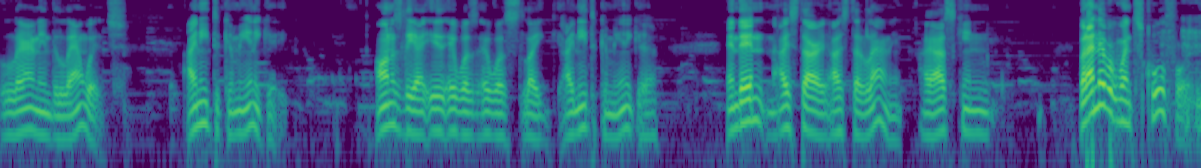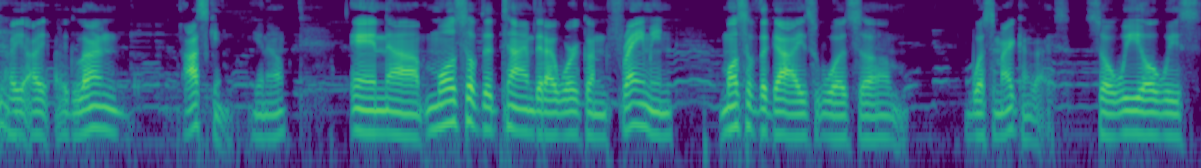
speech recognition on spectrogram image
learning the language. I need to communicate. Honestly, I, it, it was it was like I need to communicate. Yeah. And then I start I start learning. I asking, but I never went to school for it. I I, I learned asking, you know. And uh, most of the time that I work on framing, most of the guys was um, was American guys. So we always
